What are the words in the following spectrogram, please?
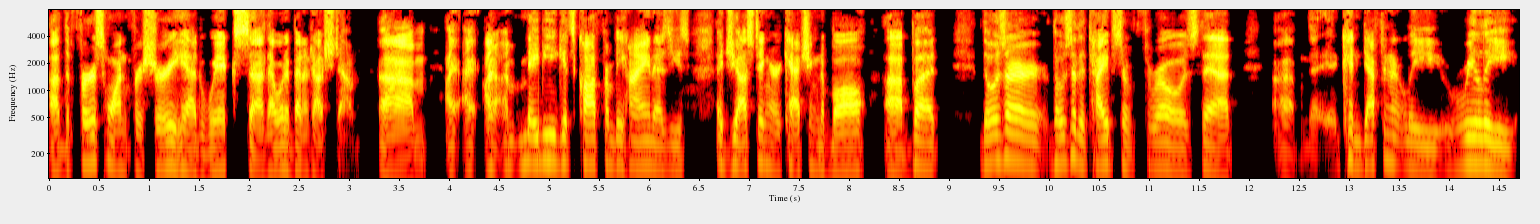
Uh, the first one for sure he had Wicks uh, that would have been a touchdown. Um, I, I, I, maybe he gets caught from behind as he's adjusting or catching the ball. Uh, but those are those are the types of throws that uh, can definitely really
